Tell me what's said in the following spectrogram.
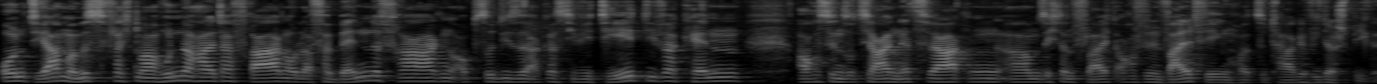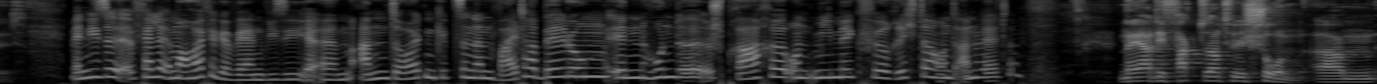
Und ja, man müsste vielleicht mal Hundehalter fragen oder Verbände fragen, ob so diese Aggressivität, die wir kennen, auch aus den sozialen Netzwerken, ähm, sich dann vielleicht auch auf den Waldwegen heutzutage widerspiegelt. Wenn diese Fälle immer häufiger werden, wie Sie ähm, andeuten, gibt es denn dann Weiterbildung in Hundesprache und Mimik für Richter und Anwälte? Naja, de facto natürlich schon. Ähm,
